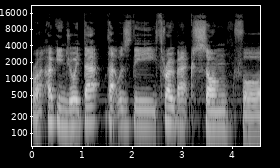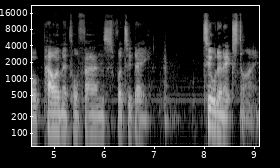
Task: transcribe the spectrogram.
Right, hope you enjoyed that. That was the throwback song for power metal fans for today. Till the next time.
